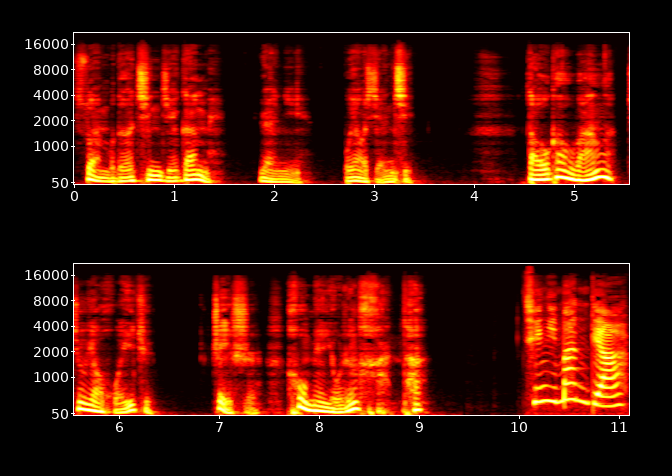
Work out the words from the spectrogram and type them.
算不得清洁甘美。愿你不要嫌弃。祷告完了就要回去，这时后面有人喊他：“请你慢点儿，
